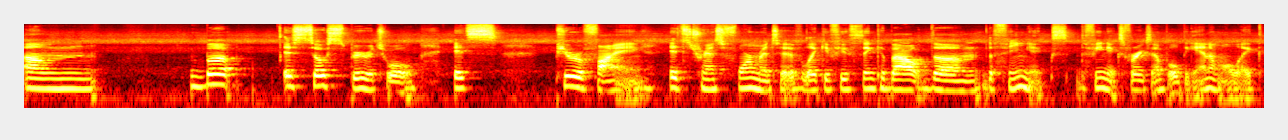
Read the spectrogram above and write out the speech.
Um, but it's so spiritual. It's purifying. It's transformative. Like if you think about the um, the phoenix, the phoenix for example, the animal like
